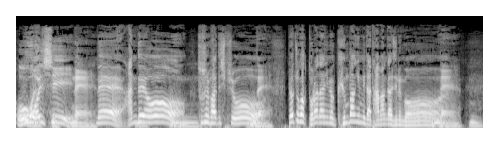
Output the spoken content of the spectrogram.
오원 씨. 네. 네, 안 돼요. 음. 수술 받으십시오. 네. 뼈 조각 돌아다니면 금방입니다. 다 망가지는 건. 네. 음.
